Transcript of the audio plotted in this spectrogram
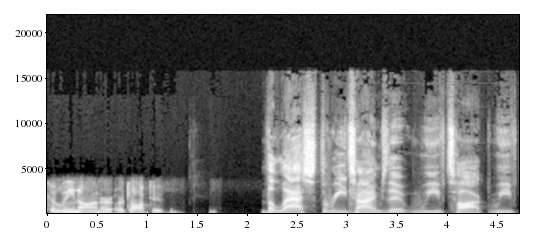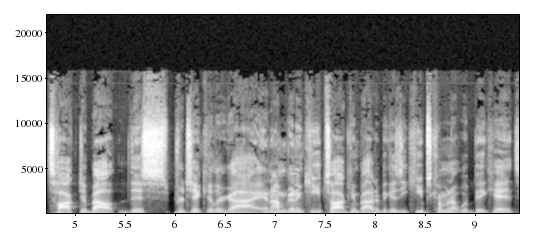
to lean on or, or talk to the last three times that we've talked, we've talked about this particular guy, and I'm going to keep talking about it because he keeps coming up with big hits.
